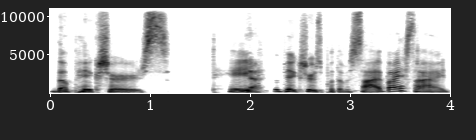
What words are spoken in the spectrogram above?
the pictures take yeah. the pictures put them side by side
